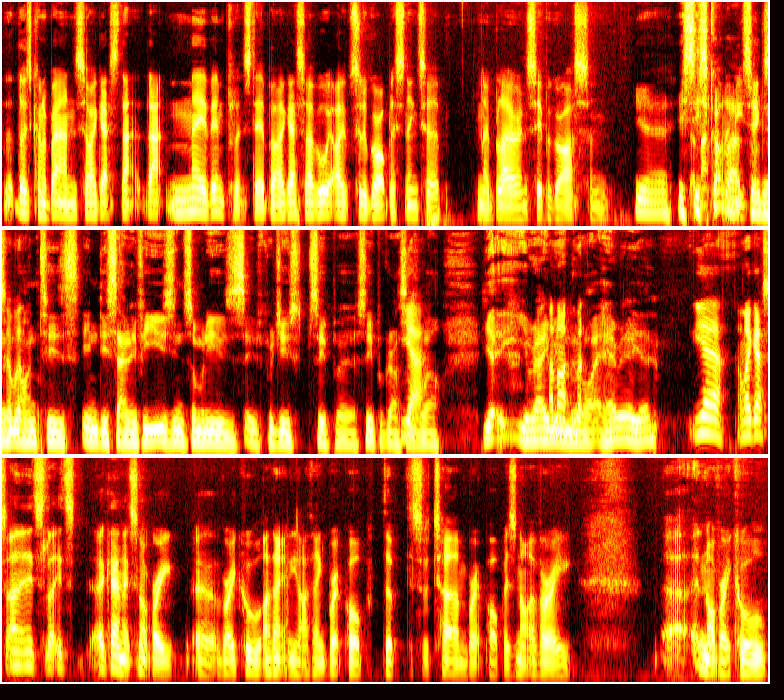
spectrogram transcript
those kind of bands. So I guess that that may have influenced it. But I guess I've always, I sort of grew up listening to you know Blur and Supergrass and Yeah, it's, it's got kind of that music, sort so of nineties indie sound. If you're using somebody who's, who's produced super supergrass Yeah. as well, yeah, you're aiming I- in the right area. Yeah, Yeah, and I guess and it's it's again, it's not very uh, very cool. I think you know, I think Britpop, the, the sort of term Britpop, is not a very uh, not very cool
